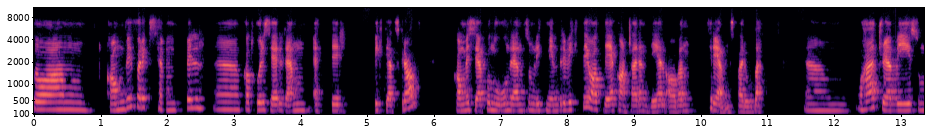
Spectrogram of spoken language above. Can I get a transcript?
Så ehm, kan vi f.eks. Eh, kategorisere renn etter viktighetsgrad? Kan vi se på noen renn som litt mindre viktig, og at det kanskje er en del av en treningsperiode? Um, og her tror jeg vi som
